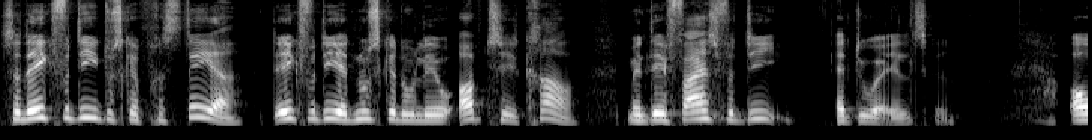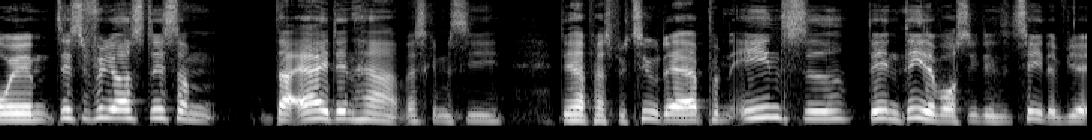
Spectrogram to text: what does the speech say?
Så det er ikke fordi, du skal præstere. Det er ikke fordi, at nu skal du leve op til et krav. Men det er faktisk fordi, at du er elsket. Og øh, det er selvfølgelig også det, som der er i den her, hvad skal man sige, det her perspektiv. Det er på den ene side, det er en del af vores identitet, at vi er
